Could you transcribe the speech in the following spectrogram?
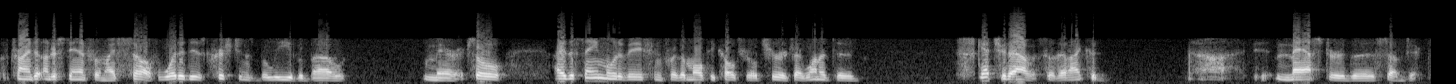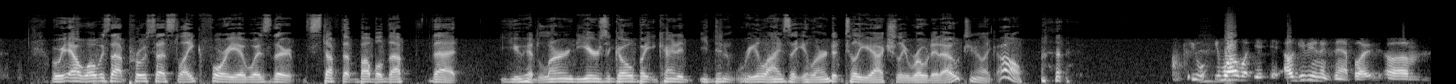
of trying to understand for myself what it is Christians believe about marriage. So I had the same motivation for the multicultural church. I wanted to sketch it out so that I could uh, master the subject. Well, yeah, what was that process like for you? Was there stuff that bubbled up that you had learned years ago, but you kind of you didn't realize that you learned it till you actually wrote it out, and you're like, oh. Well, I'll give you an example. Um,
